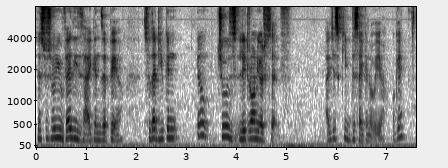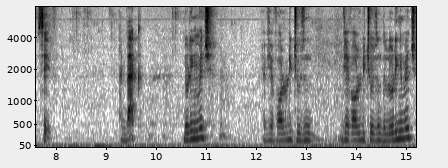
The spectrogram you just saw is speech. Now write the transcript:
Just to show you where these icons appear so that you can you know choose later on yourself. I'll just keep this icon over here okay? Save. I'm back. Loading image. If you have already chosen we have already chosen the loading image.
